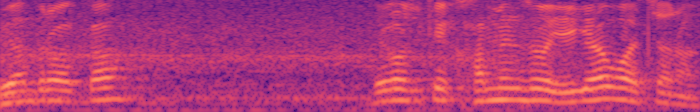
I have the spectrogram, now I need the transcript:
왜 안 들어갈까 내가 어저께 가면서 얘기하고 왔잖아.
